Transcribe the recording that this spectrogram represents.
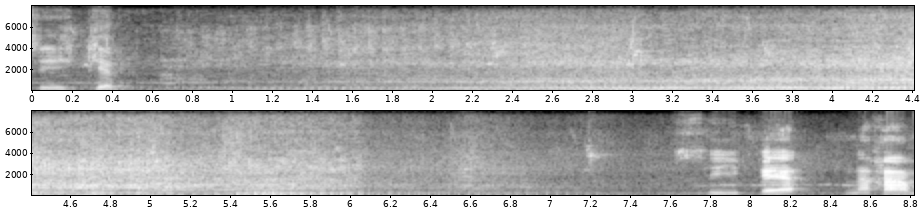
สี่เจ็ดสี่แปดนะครับ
